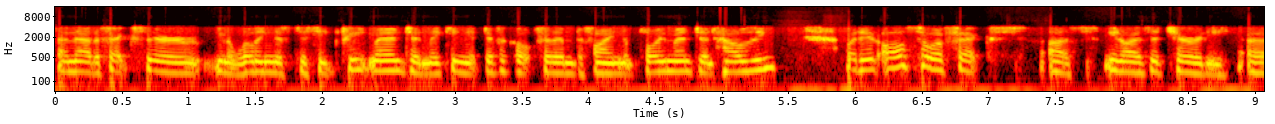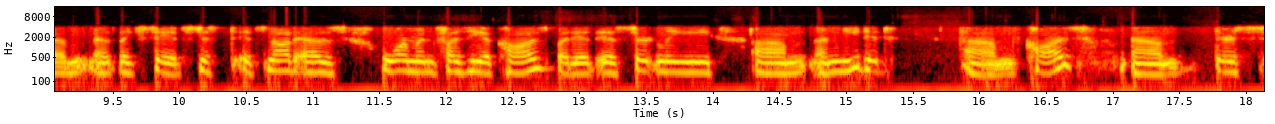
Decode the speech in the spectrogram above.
And that affects their you know willingness to seek treatment and making it difficult for them to find employment and housing. But it also affects us you know as a charity. Um, like you say it's just it's not as warm and fuzzy a cause but it is certainly um, a needed um, cause. Um, there's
